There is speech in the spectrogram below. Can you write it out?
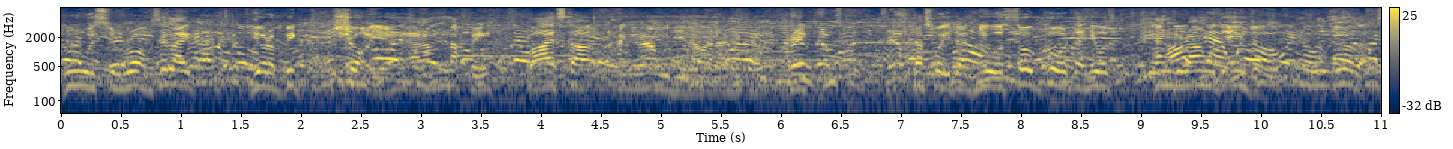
who was in Rome. So like, you're a big shot, yeah, and I'm nothing, but I start hanging around with you now, and I become great. That's what he done. He was so good that he was hanging around with the angels. You know that.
